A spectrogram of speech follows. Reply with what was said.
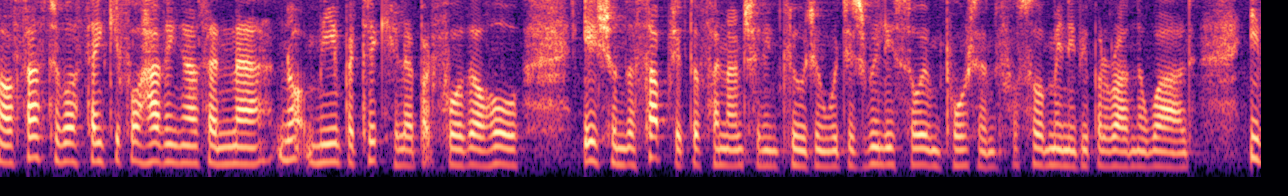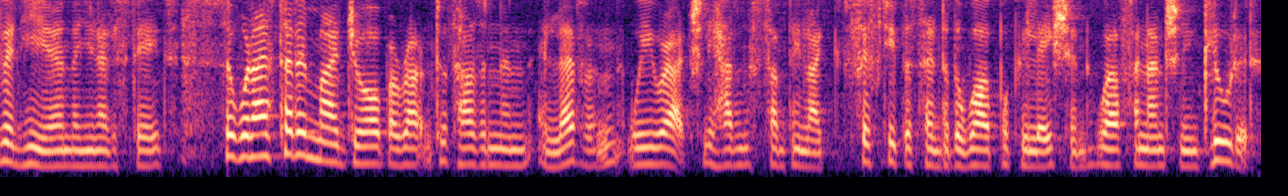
Well, first of all, thank you for having us, and uh, not me in particular, but for the whole issue and the subject of financial inclusion, which is really so important for so many people around the world, even here in the United States. So when I started my job around 2011, we were actually having something like 50% of the world population were financially included.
